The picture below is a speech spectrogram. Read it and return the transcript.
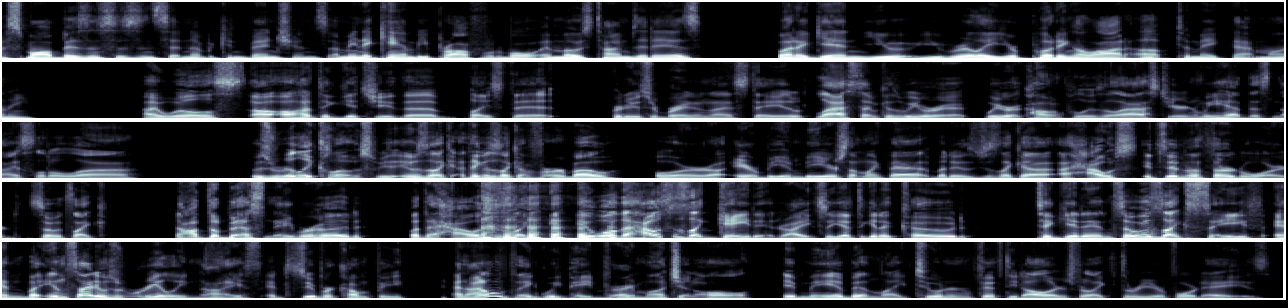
small businesses and setting up at conventions. I mean, it can be profitable, and most times it is. But again, you you really you're putting a lot up to make that money. I will. I'll, have to get you the place that producer Brandon and I stayed last time because we were at we were at Comic Palooza last year and we had this nice little. uh It was really close. It was like I think it was like a Vrbo or uh, Airbnb or something like that, but it was just like a, a house. It's in the third ward, so it's like not the best neighborhood, but the house is like it- well, the house is like gated, right? So you have to get a code to get in. So it was like safe, and but inside it was really nice and super comfy. And I don't think we paid very much at all. It may have been like two hundred and fifty dollars for like three or four days.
